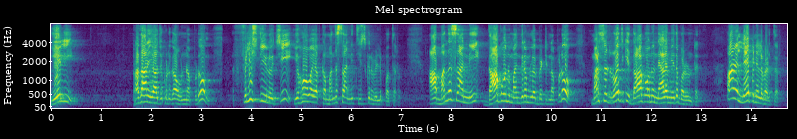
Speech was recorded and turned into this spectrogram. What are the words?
ఏలి ప్రధాన యాజకుడుగా ఉన్నప్పుడు ఫిలిస్తీన్లు వచ్చి యహోవ యొక్క మందసాన్ని తీసుకుని వెళ్ళిపోతారు. ఆ మందసాన్ని దాగోను మందిరంలో పెట్టినప్పుడు మరుసటి రోజుకి దాగోను నేల మీద పడి ఉంటుంది. ఆయన లేపి నిలబెడతారు.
